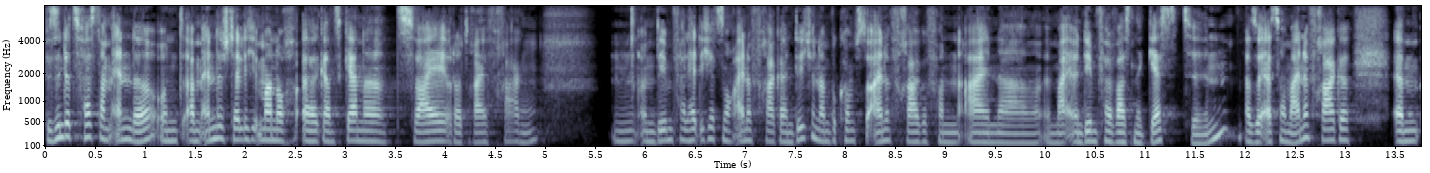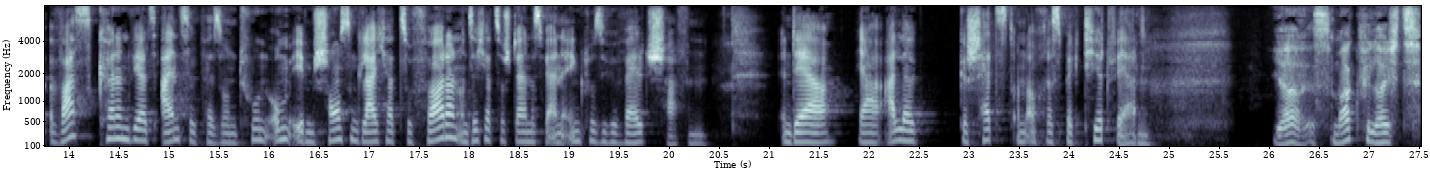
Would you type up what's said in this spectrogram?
Wir sind jetzt fast am Ende und am Ende stelle ich immer noch äh, ganz gerne zwei oder drei Fragen. Mm, in dem Fall hätte ich jetzt noch eine Frage an dich und dann bekommst du eine Frage von einer, in dem Fall war es eine Gästin. Also erstmal meine Frage, ähm, was können wir als Einzelperson tun, um eben Chancengleichheit zu fördern und sicherzustellen, dass wir eine inklusive Welt schaffen, in der ja alle geschätzt und auch respektiert werden? Ja, es mag vielleicht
